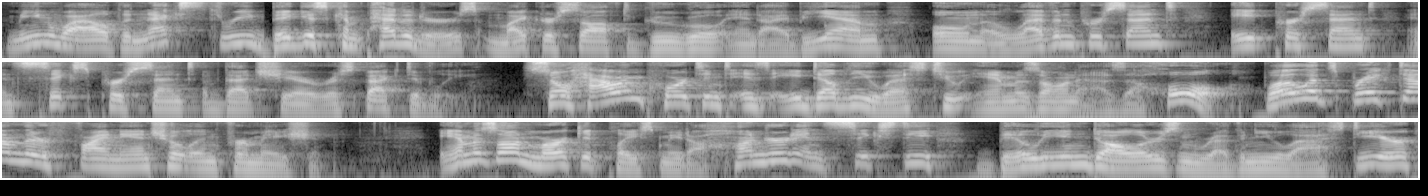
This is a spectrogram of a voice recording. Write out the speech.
Meanwhile, the next three biggest competitors, Microsoft, Google, and IBM, own 11%, 8%, and 6% of that share, respectively. So, how important is AWS to Amazon as a whole? Well, let's break down their financial information. Amazon Marketplace made $160 billion in revenue last year,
